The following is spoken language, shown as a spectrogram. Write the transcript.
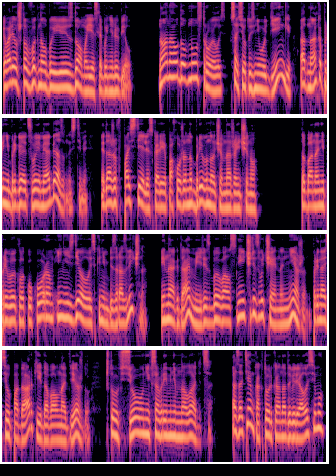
Говорил, что выгнал бы ее из дома, если бы не любил. Но она удобно устроилась, сосет из него деньги, однако пренебрегает своими обязанностями, и даже в постели скорее похожа на бревно, чем на женщину. Чтобы она не привыкла к укорам и не сделалась к ним безразлична, иногда Мирис бывал с ней чрезвычайно нежен, приносил подарки и давал надежду, что все у них со временем наладится. А затем, как только она доверялась ему,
